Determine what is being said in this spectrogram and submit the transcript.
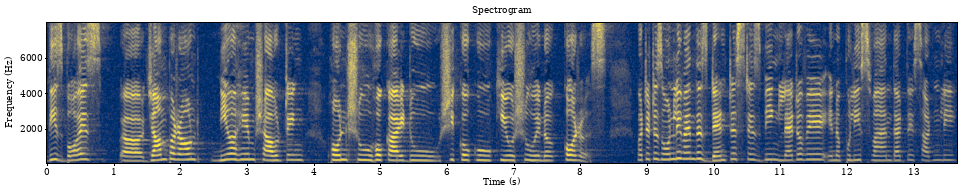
these boys uh, jump around near him shouting Honshu, Hokkaido, Shikoku, Kyushu in a chorus. But it is only when this dentist is being led away in a police van that they suddenly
